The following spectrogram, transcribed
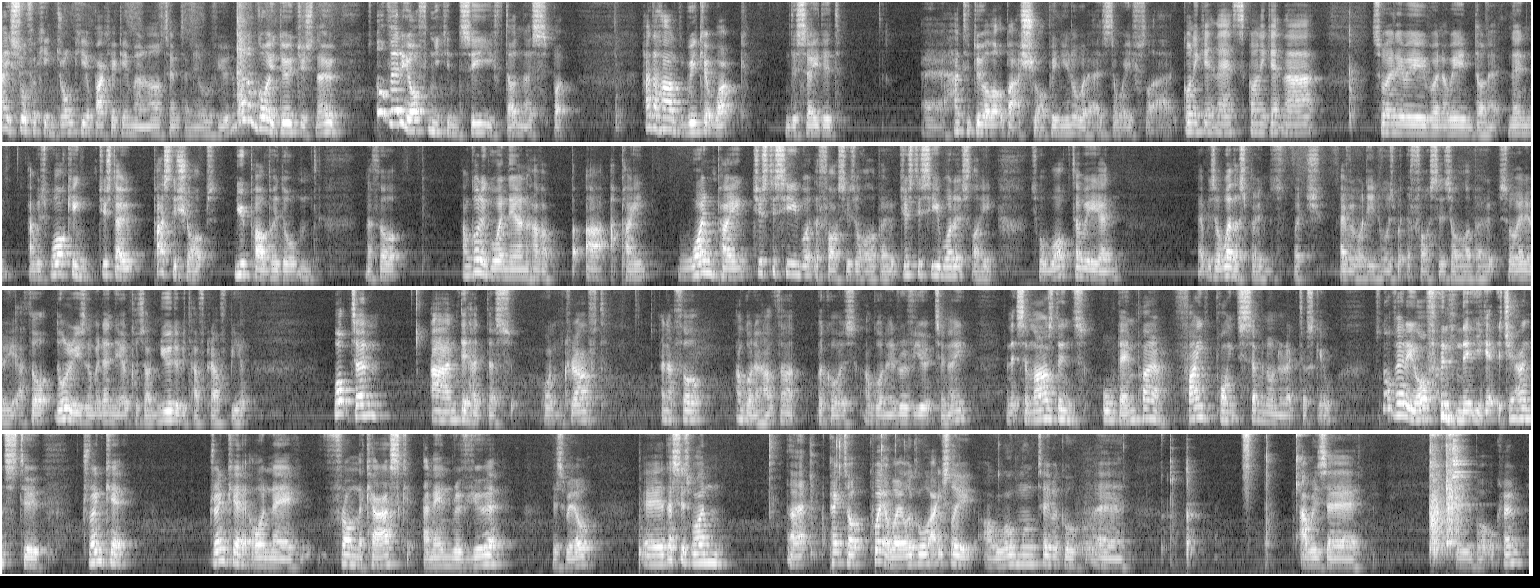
Hi, Sofa King Drunk here, back again with another attempt at nail review. And what I'm going to do just now, it's not very often you can see you've done this, but had a hard week at work and decided uh, had to do a little bit of shopping, you know what it is, the wife's like, gonna get this, gonna get that. So anyway, went away and done it. And then I was walking just out past the shops, new pub had opened, and I thought, I'm to go in there and have a, a, a pint, one pint, just to see what the fuss is all about, just to see what it's like. So walked away in, it was a Wetherspoons, which everybody knows what the fuss is all about. So anyway, I thought the only reason I went in there because I knew they would have craft beer. Walked in and they had this on craft and I thought I'm going to have that because I'm going to review it tonight and it's a Marston's Old Empire 5.7 on the Richter scale. It's not very often that you get the chance to drink it drink it on uh, from the cask and then review it as well. Uh, this is one that I picked up quite a while ago, actually a long long time ago. Uh, I was uh, the bottle crown.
